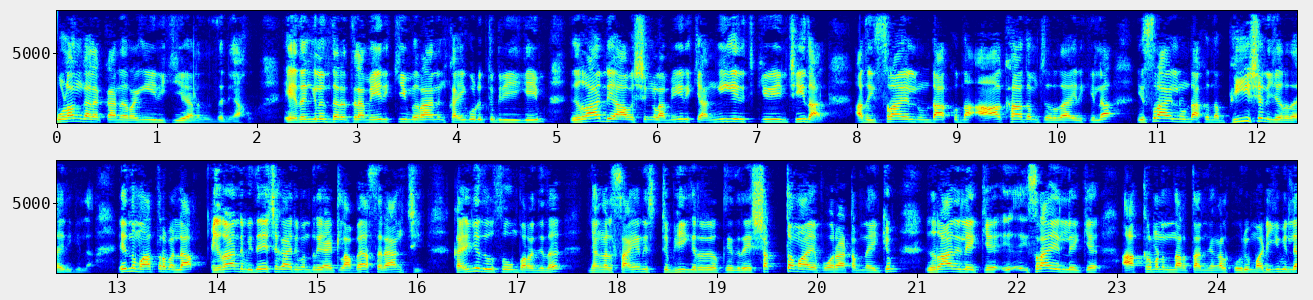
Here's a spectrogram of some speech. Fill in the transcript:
കുളം കലക്കാൻ ഇറങ്ങിയിരിക്കുകയാണെന്ന് നെതന്യാഹു. ഏതെങ്കിലും തരത്തിൽ അമേരിക്കയും ഇറാനും കൈകൊടുത്ത് പിരിയുകയും ഇറാന്റെ ആവശ്യങ്ങൾ അമേരിക്ക അംഗീകരിക്കുകയും ചെയ്താൽ അത് ഇസ്രായേലിനുണ്ടാക്കുന്ന ആഘാതം ചെറുതായിരിക്കില്ല ഇസ്രായേലിനുണ്ടാക്കുന്ന ഭീഷണി ചെറുതായിരിക്കില്ല. എന്ന് മാത്രമല്ല ഇറാന്റെ വിദേശകാര്യമന്ത്രിയായിട്ടുള്ള അബാസ് അരാങ്ചി കഴിഞ്ഞ ദിവസവും പറഞ്ഞത് ഞങ്ങൾ സയനിസ്റ്റ് ഭീകരർക്കെതിരെ ശക്തമായ പോരാട്ടം നയിക്കും. ഇറാനിലേക്ക് ഇസ്രായേലിലേക്ക് ആക്രമണം നടത്താൻ ഞങ്ങൾക്ക് ഒരു മടിയുമില്ല.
